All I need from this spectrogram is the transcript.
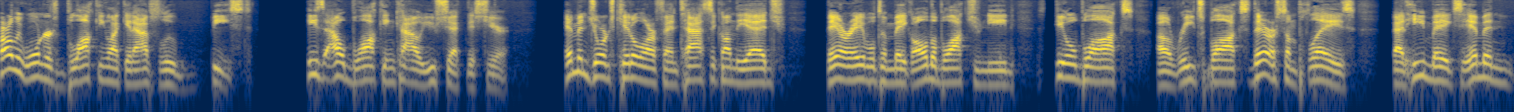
Charlie Woerner's blocking like an absolute beast. He's out blocking Kyle Juszczyk this year. Him and George Kittle are fantastic on the edge. They are able to make all the blocks you need, steal blocks, uh, reach blocks. There are some plays that he makes. Him and,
